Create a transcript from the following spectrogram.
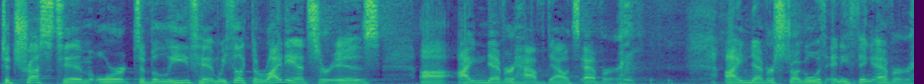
to trust him or to believe him. We feel like the right answer is, uh, I never have doubts ever. I never struggle with anything ever.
